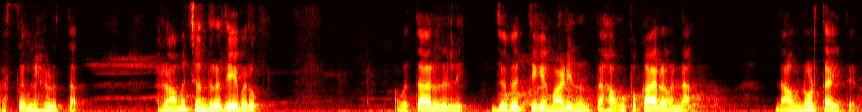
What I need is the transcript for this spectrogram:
ಅಸ್ತವನ್ನು ಹೇಳುತ್ತಾ, ರಾಮಚಂದ್ರ ದೇವರು ಅವತಾರದಲ್ಲಿ ಜಗತ್ತಿಗೆ ಮಾಡಿದಂತಹ ಉಪಕಾರವನ್ನು ನಾವು ನೋಡ್ತಾ ಇದ್ದೇವೆ.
